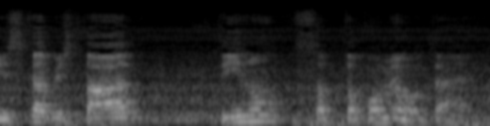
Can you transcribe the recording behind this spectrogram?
इसका विस्तार तीनों सप्तकों में होता है।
